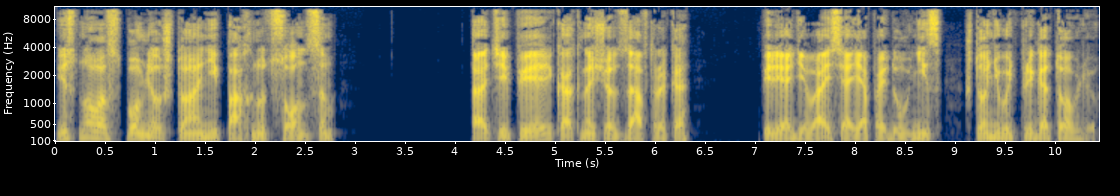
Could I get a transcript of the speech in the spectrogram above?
и снова вспомнил, что они пахнут солнцем. «А теперь как насчет завтрака? Переодевайся, а я пойду вниз, что-нибудь приготовлю.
